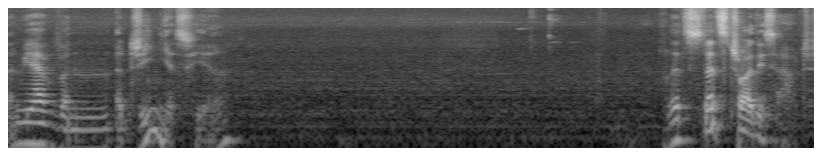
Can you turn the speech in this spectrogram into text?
Then we have an, a genius here. Let's let's try this out.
